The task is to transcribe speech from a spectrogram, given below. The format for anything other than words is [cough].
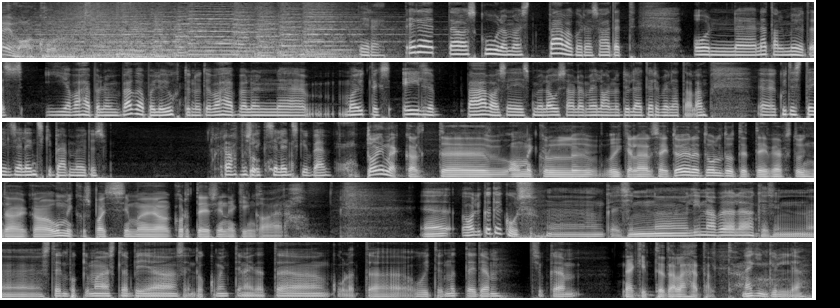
päevakord. tere, tere taas kuulamast Päevakorra saadet. on äh, nädal möödas ja vahepeal on väga palju juhtunud ja vahepeal on, äh, ma ütleks, eilse päeva sees me lausa oleme elanud üle terve nädala. Äh, kuidas teil Zelenski päev möödus? rahvuslik to Zelenski päev? toimekalt hommikul õigel ajal sai tööle tuldud, et ei peaks tund aega ummikus passima ja korteeži nägin ka ära oli ka tegus, äh, käisin äh, linna peal ja käisin Stenbocki majast läbi ja sain dokumenti näidata ja kuulata huvitavaid mõtteid ja niisugune nägid teda lähedalt? nägin küll, jah.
